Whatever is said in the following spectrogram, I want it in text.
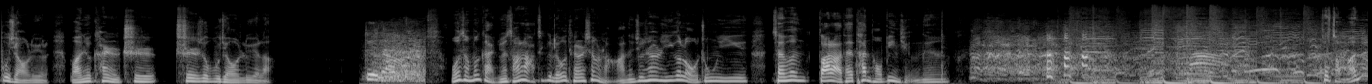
不焦虑了，完就开始吃，吃就不焦虑了。对的。我怎么感觉咱俩这个聊天像啥呢？就像是一个老中医在问咱俩在探讨病情呢。这怎么呢？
